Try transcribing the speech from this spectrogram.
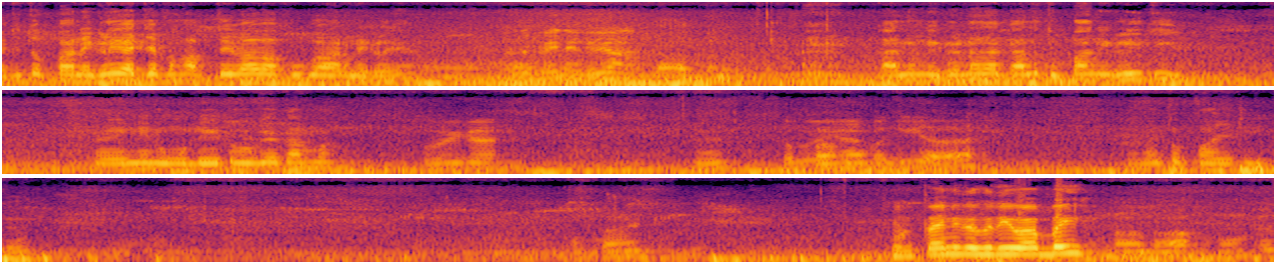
ਅੱਜ ਧੁੱਪਾਂ ਨਿਕਲੀ ਅੱਜ ਹਫ਼ਤੇ ਬਾਅਦ ਬਾਪੂ ਬਾਹਰ ਨਿਕਲਿਆ ਫੇਰ ਨਿਕਲ ਜਾਣਾ। ਕੱਲ ਨੂੰ ਨਿਕਲਣਾ ਤਾਂ ਕੱਲ ਧੁੱਪਾਂ ਨਿਕਲੀ ਜੀ ਇੰਨੇ ਨੂੰ ਲੇਟ ਹੋ ਗਿਆ ਕੰਮ। ਕੋਈ ਗੱਲ ਹੈ? ਪੱਪਾ ਵਧੀਆ। ਉਹਨਾਂ ਧੁੱਪਾਂ 'ਚ ਠੀਕ ਆ। ਹੁਣ ਤਾਂ ਨਹੀਂ ਦੁਖਦੀ ਬਾਬਾ ਜੀ? ਨਾ ਨਾ ਹੁਣ ਤੇ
